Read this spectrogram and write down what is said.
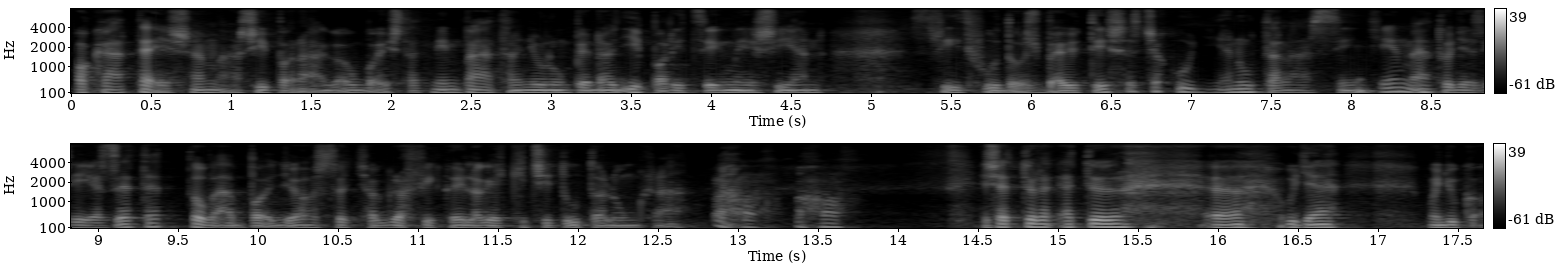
akár teljesen más iparágakba is. Tehát mi bátran nyúlunk például egy ipari cégnél is ilyen street foodos beütés, ez csak úgy ilyen utalás szintjén, mert hogy az érzetet továbbadja azt, hogyha grafikailag egy kicsit utalunk rá. Aha, aha. És ettől, ettől ugye mondjuk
